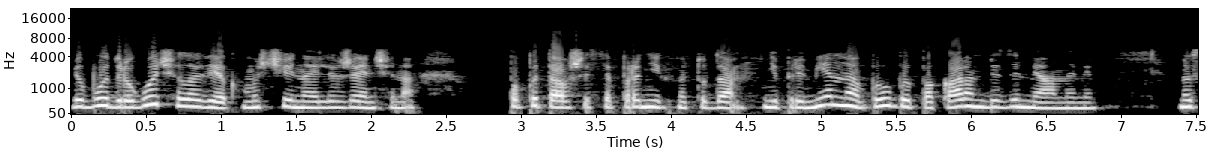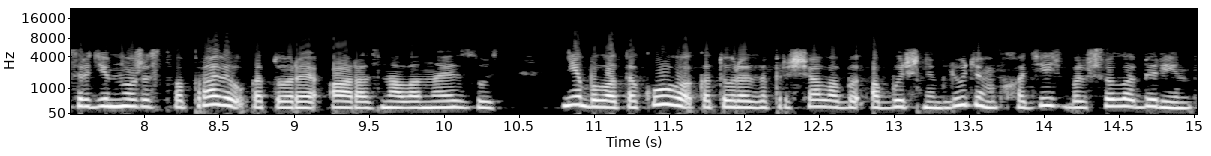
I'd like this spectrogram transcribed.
Любой другой человек, мужчина или женщина, попытавшийся проникнуть туда, непременно был бы покаран безымянными. Но среди множества правил, которые Ара знала наизусть, не было такого, которое запрещало бы обычным людям входить в большой лабиринт.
